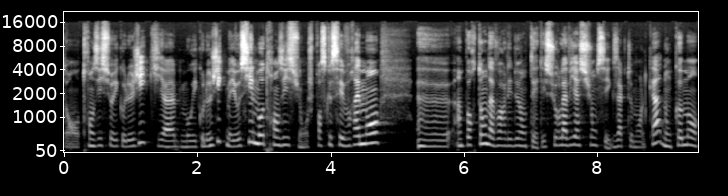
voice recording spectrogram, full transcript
Dans transition écologique, il y a le mot écologique, mais aussi mot transition. Je pense que c'est vraiment euh, important d'avoir les deux en tête. Et sur l'aviation, c'est exactement le cas. Donc comment,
